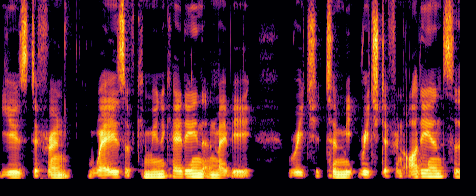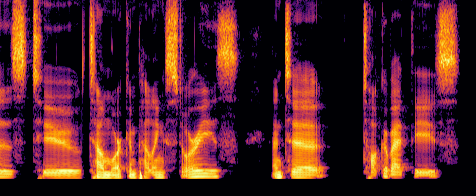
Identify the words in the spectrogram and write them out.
use different ways of communicating and maybe reach to meet, reach different audiences, to tell more compelling stories, and to talk about these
